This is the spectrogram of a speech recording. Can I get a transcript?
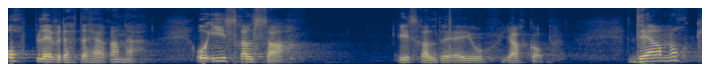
opplever dette herrene. Og Israel sa Israel det er jo Jakob. Det er nok.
